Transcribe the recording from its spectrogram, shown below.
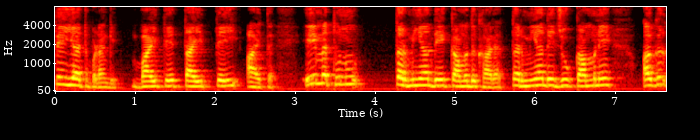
23 ਆਇਤ ਪੜਾਂਗੇ 22 ਤੇ 23 23 ਆਇਤ। ਇਹ ਮੈਂ ਤੁਹਾਨੂੰ ਧਰਮੀਆਂ ਦੇ ਕੰਮ ਦਿਖਾ ਰਿਹਾ। ਧਰਮੀਆਂ ਦੇ ਜੋ ਕੰਮ ਨੇ ਅਗਰ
